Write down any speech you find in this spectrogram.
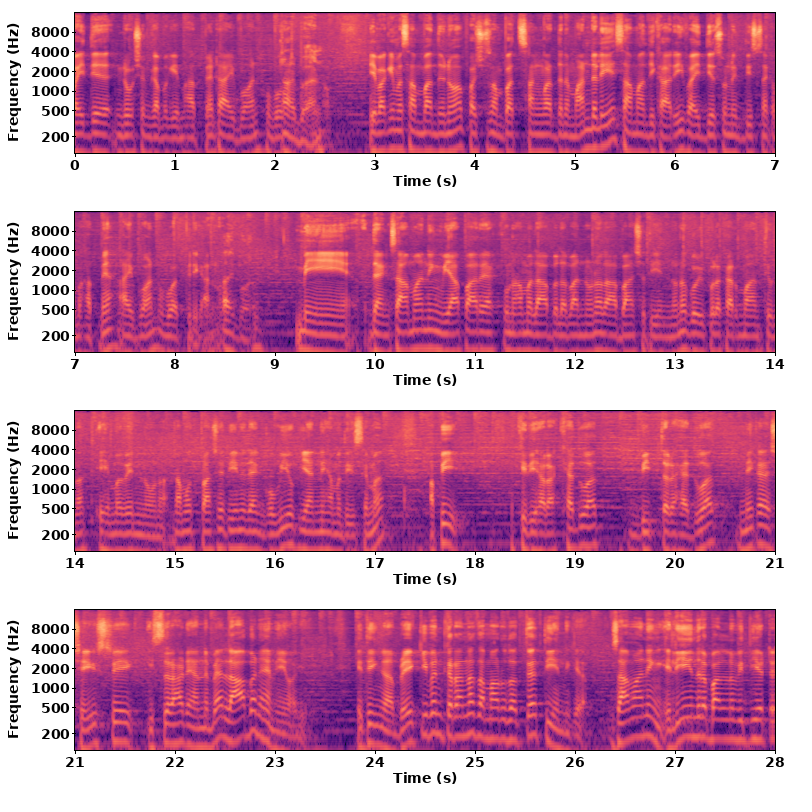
වෛද්‍ය නිරෝෂන් ගමගේ මහත්මයට අයිබෝන් හොබයිබන්. ඒවගේම සම්බන්ධනවා පශු සම්පත් සංවර්ධන මණ්ඩලේ සාමාධිකාරී වෛද්‍ය සුන දිස්නක මහත්මය අයිබෝන් බොත් පිරිගන්න. මේ දැන් සාමානෙන් ව්‍යාපාරයක් වුණහම ලාබ ලබන්න ඕන ලාභාංශ තියෙන් ඕන ගොයිපුල කර්මාන්තය වනත් එහම වෙන්න ඕන නමුත් ප්‍රශ තියන දැන් ගොවියෝ කියන්නේ හමතිසම අපි කිරිහරක් හැදුවත් බිත්තර හැදුවත් මේක ශේෂත්‍රයේ ඉස්සරහට යන්න බෑ ලාබ නෑමේ වගේ. ඉතින් බ්‍රේකිවන් කරන්න තමාරු දත්වයක් තියෙන කිය. සාමානෙන් එලියේන්ද්‍ර බලන විදිහට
